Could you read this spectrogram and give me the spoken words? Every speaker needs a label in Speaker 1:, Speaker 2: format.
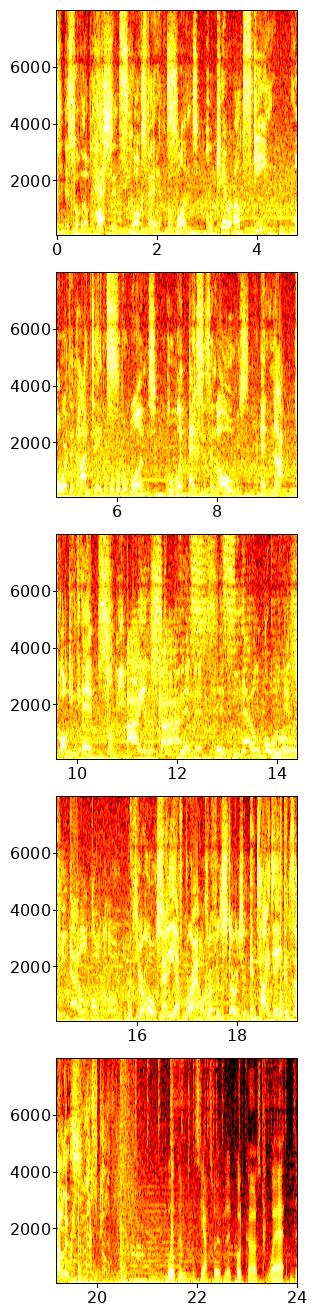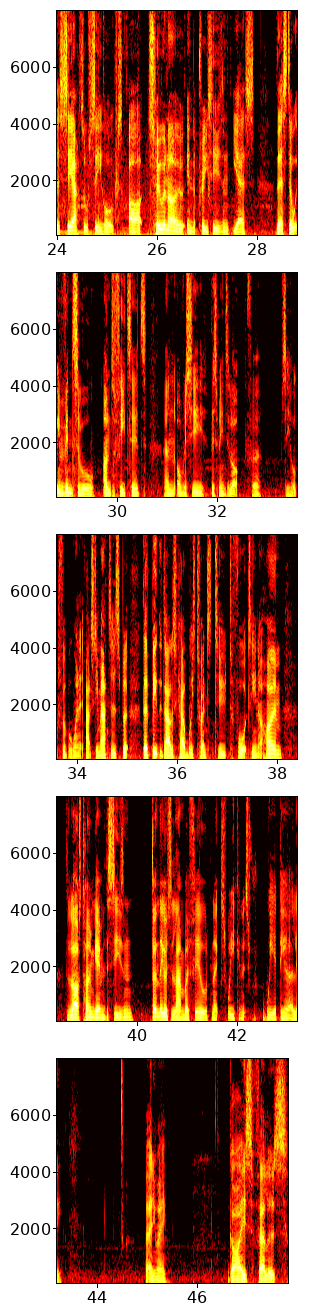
Speaker 1: This is for the passionate Seahawks fans. The ones who care about scheme more than hot takes. The, the ones who want X's and O's and not talking heads. From the eye in the sky, this is Seattle Overload. Is Seattle Overload. With your hosts, Matty F. Brown, Griffin Sturgeon, and Ty Dane Gonzalez. Let's go.
Speaker 2: Welcome to the Seattle Overload podcast, where the Seattle Seahawks are 2 0 in the preseason. Yes, they're still invincible, undefeated, and obviously this means a lot for Seahawks football when it actually matters. But they've beat the Dallas Cowboys 22 to 14 at home, the last home game of the season. Don't they go to Lambeau Field next week and it's weirdly early? But anyway, guys, fellas,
